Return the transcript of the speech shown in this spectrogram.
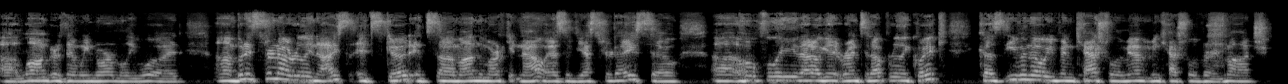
uh, longer than we normally would. Um, but it's turned out really nice. It's good. It's um, on the market now as of yesterday. So uh, hopefully that'll get rented up really quick. Because even though we've been cash flowing, we haven't been cash flow very much.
